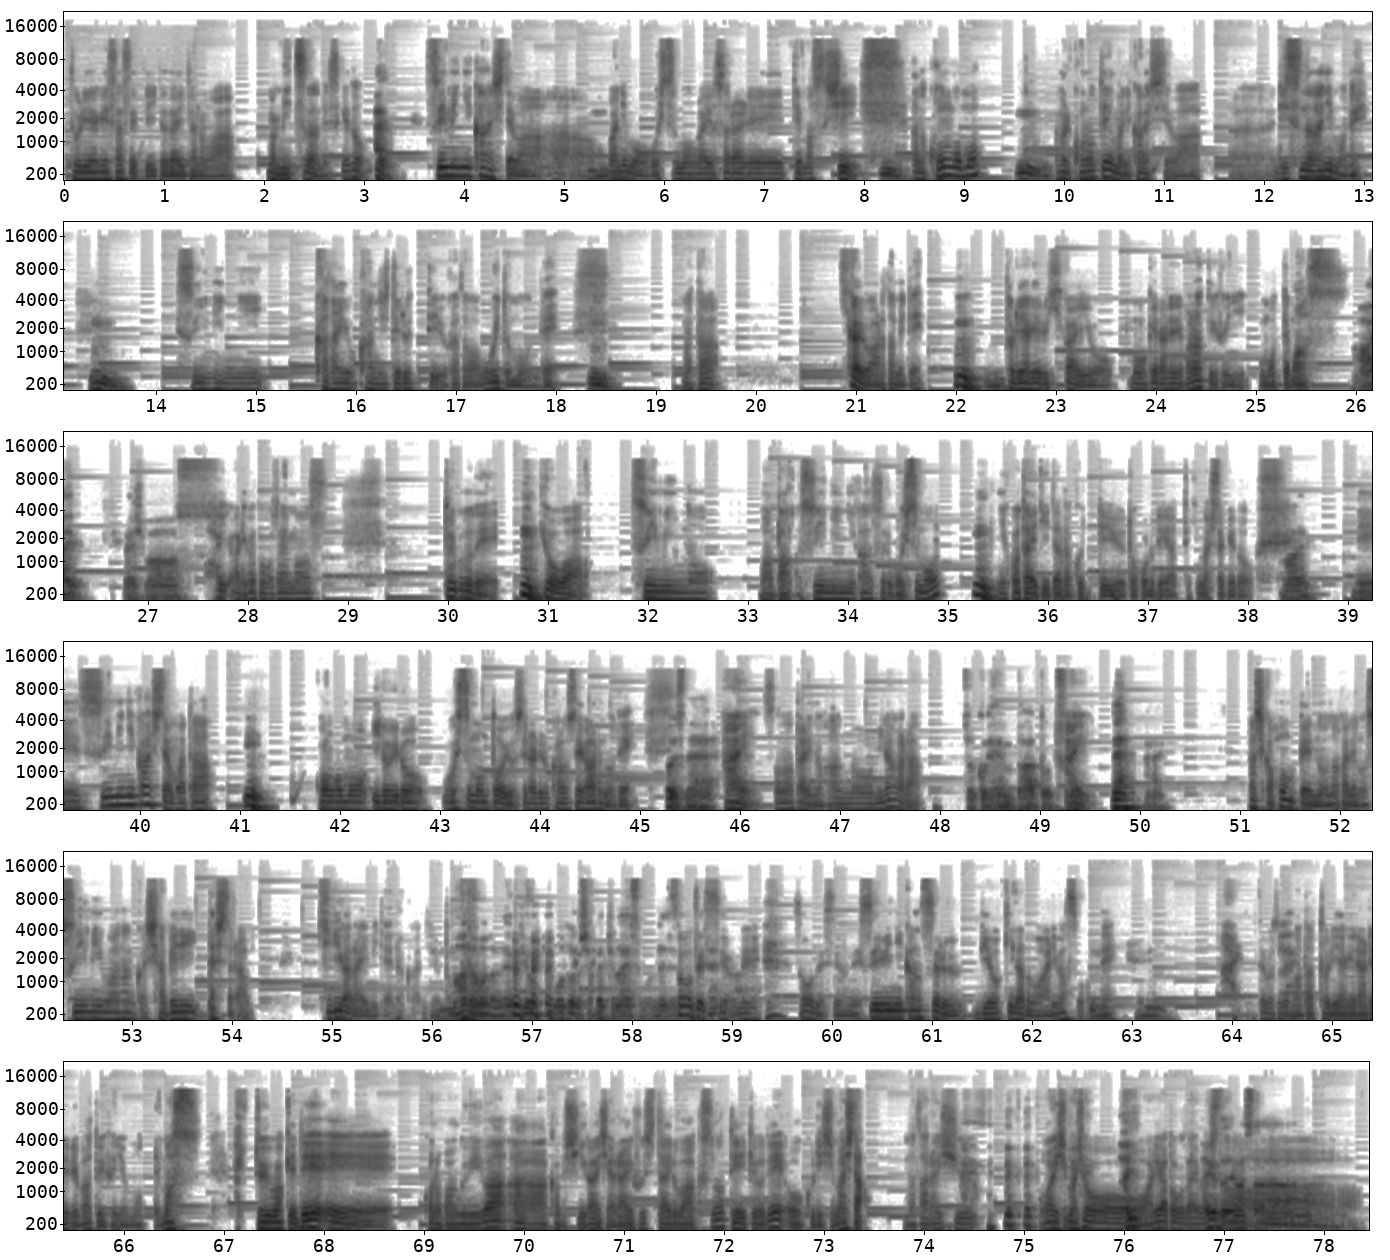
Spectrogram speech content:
取り上げさせていただいたのは、まあ、3つなんですけど、はい睡眠に関しては、他にもご質問が寄せられてますし、あの今後も、うん。やっぱりこのテーマに関しては、リスナーにもね、うん。うん。睡眠に課題を感じてるっていう方は多いと思うんで、また、機会を改めて。取り上げる機会を設けられればなというふうに思ってます。はい。お願いします。はい、ありがとうございます。ということで、うん。今日は睡眠の、まあ、ば睡眠に関するご質問うん。に答えていただくっていうところでやってきましたけど、はい。で、睡眠に関してはまたうん。今後もいろいろご質問等を寄せられる可能性があるので、そうですね。はい、そのあたりの反応を見ながら、続編パート2。はい。ね。はい。確か本編の中でも睡眠はなんか喋り出したら、キリがないみたいな感じまだまだね、病気ごとで喋ってないですもんね。全然そうですよね。。そうですよね。睡眠に関する病気などもありますもんね。うん。はい。ということで、また取り上げられればというふうに思ってます。はい。というわけで、えーこの番組はあー株式会社ライフスタイルワークスの提供でお送りしました。また来週 お会いしましょう。はいありがとうございました。ありがとうございました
